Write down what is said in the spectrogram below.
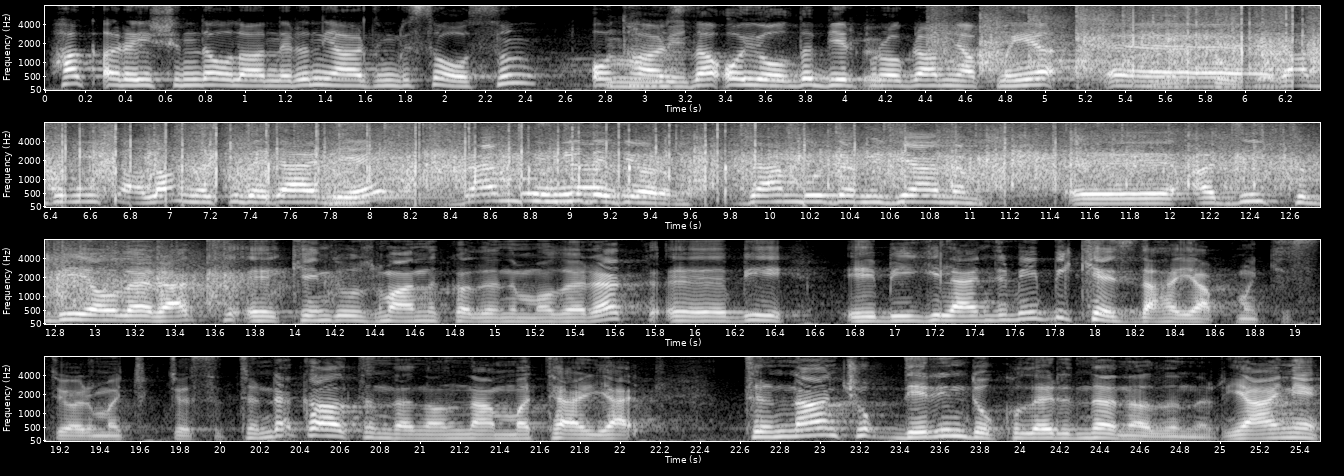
hak arayışında olanların yardımcısı olsun. O tarzda, o yolda bir program yapmayı e, Rabbim inşallah nasip eder diye Ben burada, ümit ediyorum. Ben burada Müge Hanım e, adli tıbbi olarak, e, kendi uzmanlık alanım olarak e, bir e, bilgilendirmeyi bir kez daha yapmak istiyorum açıkçası. Tırnak altından alınan materyal tırnağın çok derin dokularından alınır. Yani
